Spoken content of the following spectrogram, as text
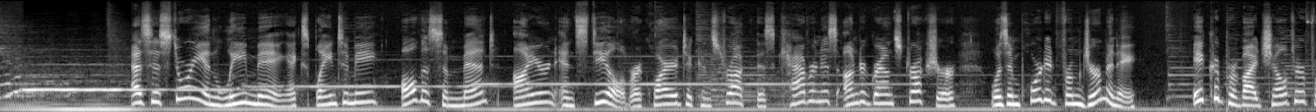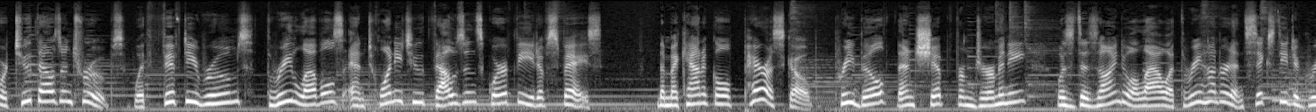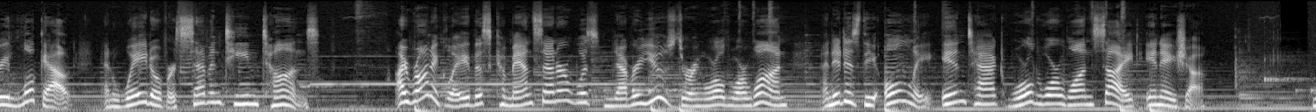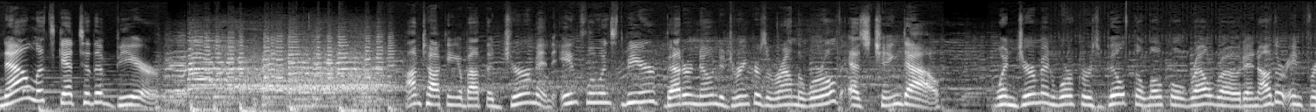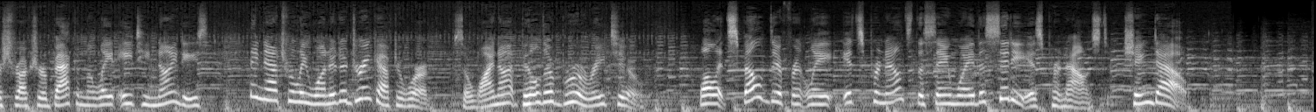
As historian Li Ming explained to me, all the cement, iron, and steel required to construct this cavernous underground structure was imported from Germany. It could provide shelter for 2,000 troops with 50 rooms, three levels, and 22,000 square feet of space. The mechanical periscope, pre built, then shipped from Germany, was designed to allow a 360 degree lookout and weighed over 17 tons. Ironically, this command center was never used during World War I, and it is the only intact World War I site in Asia. Now let's get to the beer. I'm talking about the German influenced beer, better known to drinkers around the world as Tsingtao. When German workers built the local railroad and other infrastructure back in the late 1890s, they naturally wanted a drink after work, so why not build a brewery too? While it's spelled differently, it's pronounced the same way the city is pronounced, Qingdao.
